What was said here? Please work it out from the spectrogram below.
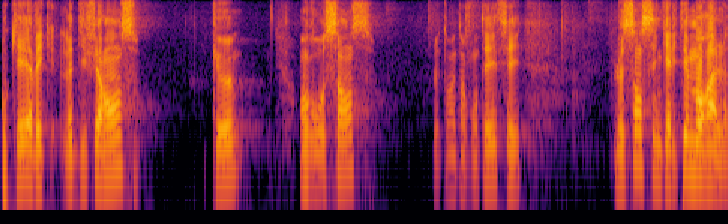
Ok, avec la différence que, en gros, sens, le temps étant compté, c'est le sens, c'est une qualité morale.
